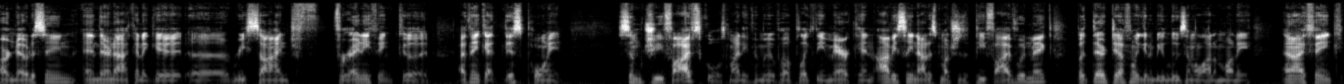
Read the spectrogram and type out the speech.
are noticing and they're not going to get uh, re signed f- for anything good. I think at this point, some G5 schools might even move up, like the American. Obviously, not as much as a P5 would make, but they're definitely going to be losing a lot of money. And I think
